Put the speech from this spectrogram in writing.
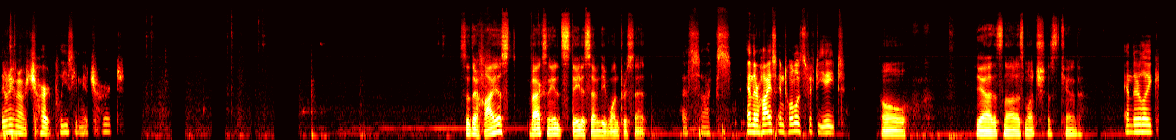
They don't even have a chart. Please give me a chart. So their highest vaccinated state is seventy one percent. That sucks. And their highest in total is 58. Oh. Yeah, that's not as much as Canada. And they're like,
